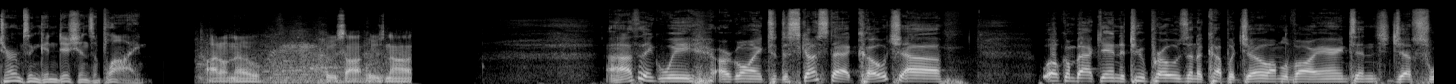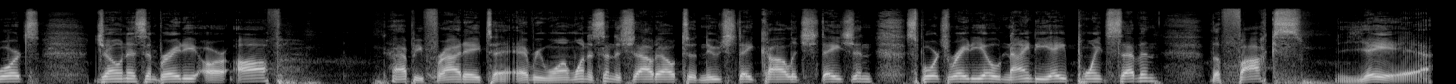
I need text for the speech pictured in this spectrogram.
Terms and conditions apply. I don't know who's hot, who's not. I think we are going to discuss that, Coach. Uh, welcome back in to Two Pros and a Cup of Joe. I'm LaVar Arrington. Geoff Schwartz, Jonas, and Brady are off. Happy Friday to everyone. Want to send a shout out to New State College Station, Sports Radio 98.7, The Fox. Yeah.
